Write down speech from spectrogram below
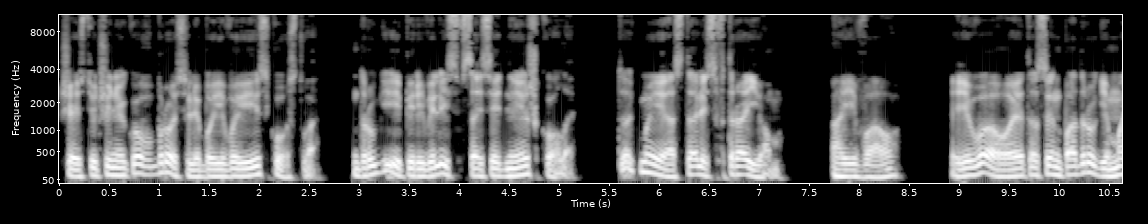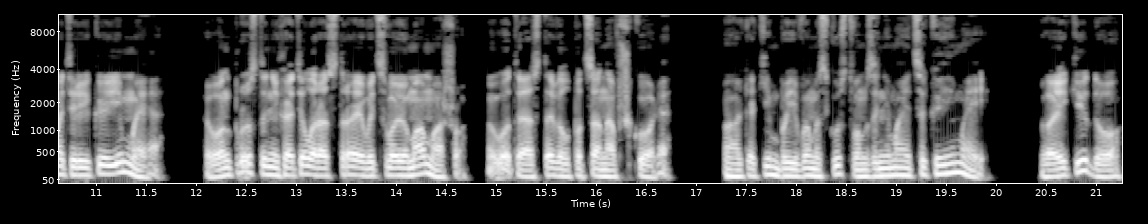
Часть учеников бросили боевые искусства, другие перевелись в соседние школы. Так мы и остались втроем. А Ивао? Ивао — это сын подруги матери Каимея, он просто не хотел расстраивать свою мамашу, вот и оставил пацана в школе. А каким боевым искусством занимается Каимэй? Айкидо.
